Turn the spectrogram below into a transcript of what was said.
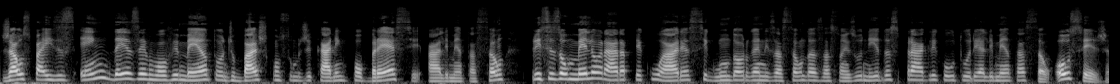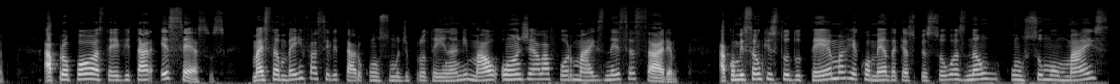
Já os países em desenvolvimento, onde o baixo consumo de carne empobrece a alimentação, precisam melhorar a pecuária, segundo a Organização das Nações Unidas para a Agricultura e Alimentação. Ou seja, a proposta é evitar excessos, mas também facilitar o consumo de proteína animal onde ela for mais necessária. A comissão que estuda o tema recomenda que as pessoas não consumam mais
